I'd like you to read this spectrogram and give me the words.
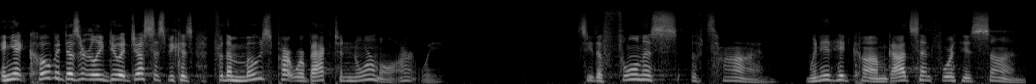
And yet, COVID doesn't really do it justice because, for the most part, we're back to normal, aren't we? See, the fullness of time, when it had come, God sent forth his Son,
